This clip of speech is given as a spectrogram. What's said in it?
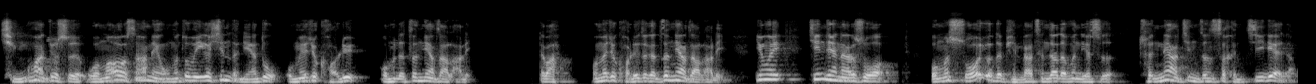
情况就是，我们二三年，我们作为一个新的年度，我们要去考虑我们的增量在哪里，对吧？我们要去考虑这个增量在哪里。因为今天来说，我们所有的品牌存在的问题是存量竞争是很激烈的，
